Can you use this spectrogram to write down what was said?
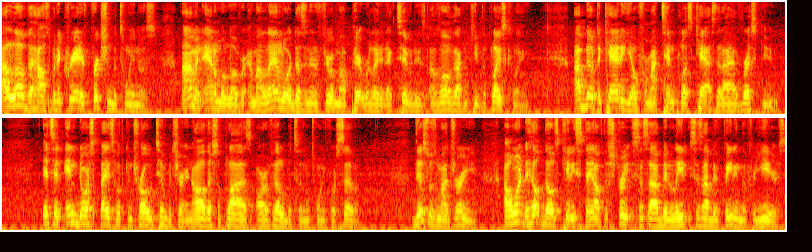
I loved the house, but it created friction between us. I'm an animal lover and my landlord doesn't interfere with my pet related activities as long as I can keep the place clean. I built a catio for my 10 plus cats that I have rescued. It's an indoor space with controlled temperature and all their supplies are available to them 24 7. This was my dream. I wanted to help those kitties stay off the street since I've been leading since I've been feeding them for years.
